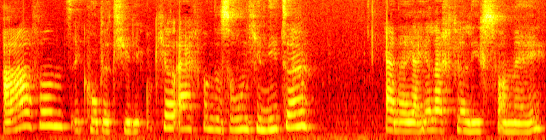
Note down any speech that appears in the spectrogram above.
avond. Ik hoop dat jullie ook heel erg van de zon genieten. En uh, ja, heel erg veel liefs van mij.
